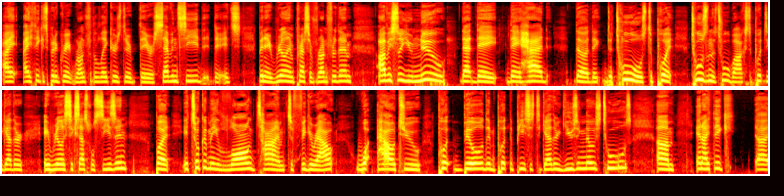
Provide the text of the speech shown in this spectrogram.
I I think it's been a great run for the Lakers. They're they're a seven seed. It's been a really impressive run for them. Obviously, you knew that they they had the the, the tools to put tools in the toolbox to put together a really successful season, but it took them a long time to figure out what how to put build and put the pieces together using those tools. Um, and I think uh,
